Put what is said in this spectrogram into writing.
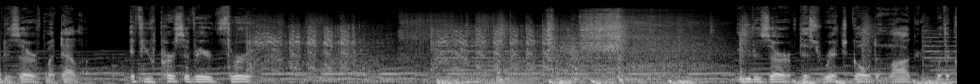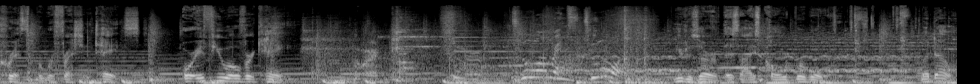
deserve Modelo, if you've persevered through, you deserve this rich golden lager with a crisp but refreshing taste. Or if you overcame, Two more reps, two more. you deserve this ice cold reward. Modelo,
